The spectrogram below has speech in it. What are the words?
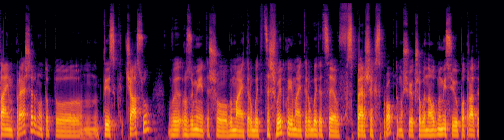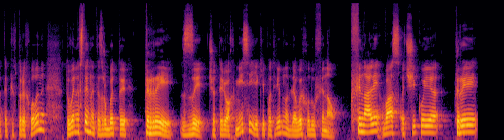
time pressure, ну тобто тиск часу, ви розумієте, що ви маєте робити це швидко і маєте робити це з перших спроб, тому що якщо ви на одну місію потратите півтори хвилини, то ви не встигнете зробити три з чотирьох місій, які потрібно для виходу в фінал. В фіналі вас очікує три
